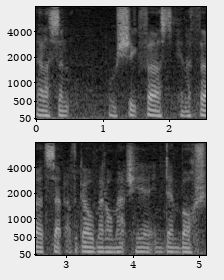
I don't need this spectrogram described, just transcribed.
Ellison will shoot first in the third set of the gold medal match here in Den Bosch.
